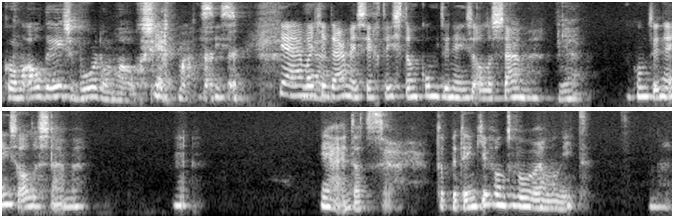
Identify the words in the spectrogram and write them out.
komen al deze woorden omhoog, zeg maar. precies. Ja, en wat je daarmee zegt is, dan komt ineens alles samen. Ja. Dan komt ineens alles samen. Ja, ja en dat, eh, dat bedenk je van tevoren helemaal niet. Nee.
